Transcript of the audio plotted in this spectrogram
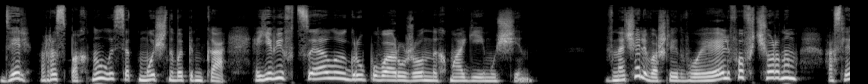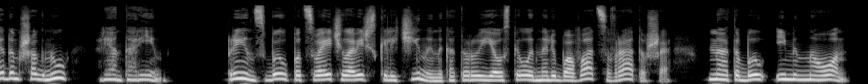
Дверь распахнулась от мощного пинка, явив целую группу вооруженных магией мужчин. Вначале вошли двое эльфов в черном, а следом шагнул Риантарин. Принц был под своей человеческой личиной, на которую я успела налюбоваться в ратуше, но это был именно он.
